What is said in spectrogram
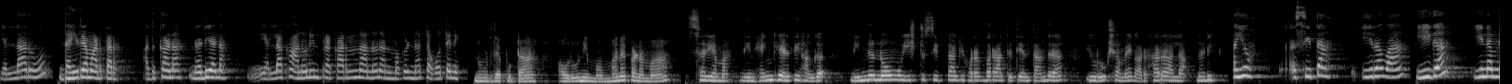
ಎಲ್ಲರೂ ಧೈರ್ಯ ಮಾಡ್ತಾರ. ಅದಕ್ಕಣ ನಡಿಯಣ ಎಲ್ಲ ಕಾನೂನಿನ ಪ್ರಕಾರ ನಾನು ನನ್ನ ಮಗಳನ್ನ ತಗೋತೇನೆ. ನೋಡ್ದೆ ಪುಟ್ಟ ಅವರು ನಿಮ್ಮ ಅಮ್ಮನ ಕಣಮ್ಮ. ಸರಿ ಅಮ್ಮ ನೀನ್ ಹೆಂಗ್ ಹೇಳ್ತಿ ಹಂಗ? ನಿನ್ನ ನೋವು ಇಷ್ಟು ಸಿಟ್ಟಾಗಿ ಹೊರಗೆ ಬರಾತೈತಿ ಅಂತ ಅಂದ್ರ ಇವರು ಕ್ಷಮೆಗೆ ಅರ್ಹರ ಅಲ್ಲ. ನಡಿ. ಅಯ್ಯೋ ಸೀತಾ ಇರವ ಈಗ? ಈ ನಮ್ಮ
